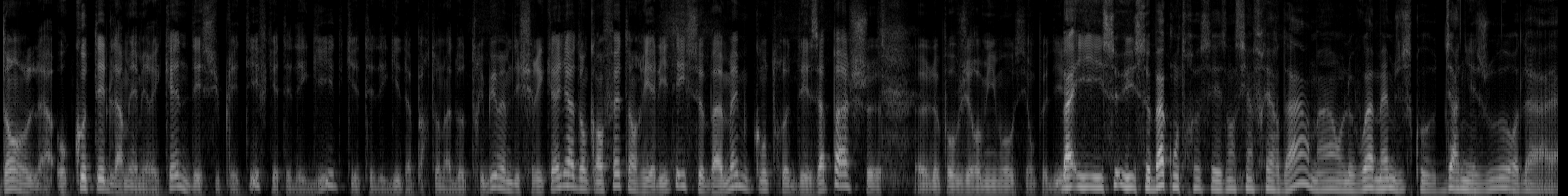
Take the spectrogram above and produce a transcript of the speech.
dans la, aux côtés de l'armée américaine, des supplétifs qui étaient des guides, qui étaient des guides appartenant à d'autres tribus, même des Chiricayas. Donc en fait, en réalité, il se bat même contre des Apaches, euh, le pauvre Jérôme si on peut dire. Bah, il, se, bat contre ses anciens frères d'armes. Hein. On le voit même jusqu'au dernier jour de la,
